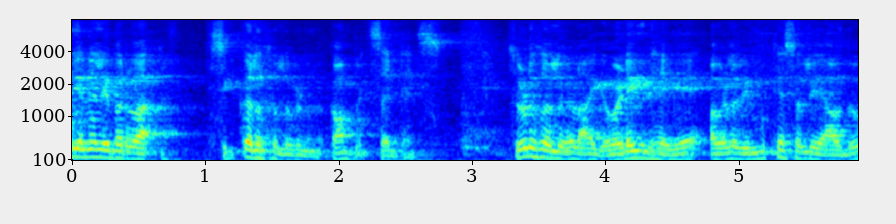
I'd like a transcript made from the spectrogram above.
ಓದಿನಲ್ಲಿ ಬರುವ ಸಿಕ್ಕಲು ಸೊಲ್ಲುಗಳನ್ನು ಕಾಂಪ್ಲೆಕ್ಸ್ ಸೆಂಟೆನ್ಸ್ ಸುಳ್ಳು ಸೊಲ್ಲುಗಳಾಗಿ ಒಡೆಯುವುದು ಹೇಗೆ? ಅವುಗಳಲ್ಲಿ ಮುಖ್ಯ ಸೊಲ್ಲು ಯಾವುದು?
